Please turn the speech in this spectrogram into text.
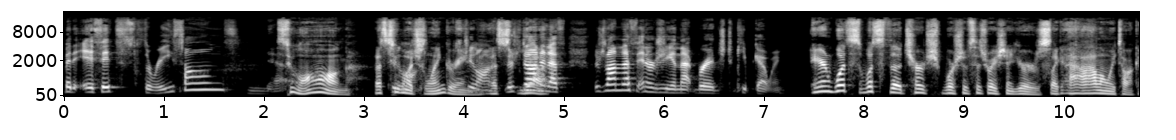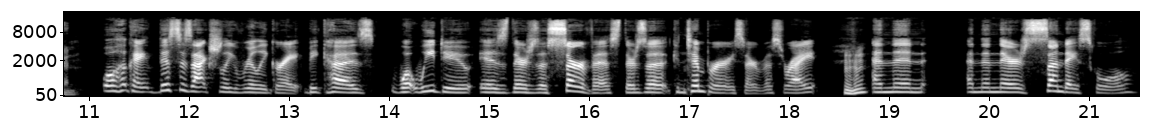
But if it's three songs, no. It's too long. That's too, Too much long. lingering. It's too long. That's, there's not yeah. enough there's not enough energy in that bridge to keep going. Erin, what's what's the church worship situation at yours? Like, how, how long are we talking? Well, okay, this is actually really great because what we do is there's a service, there's a contemporary service, right? Mhm. And then and then there's Sunday school.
